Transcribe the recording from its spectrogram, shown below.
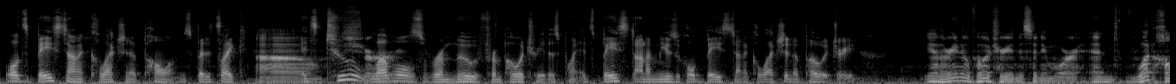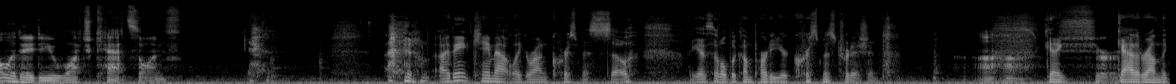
Well, it's based on a collection of poems, but it's like Oh, it's two sure. levels removed from poetry at this point. It's based on a musical based on a collection of poetry. Yeah, there ain't no poetry in this anymore. And what holiday do you watch Cats on? I don't. I think it came out like around Christmas, so I guess it'll become part of your Christmas tradition. Uh huh. Gonna Sure. gather around the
